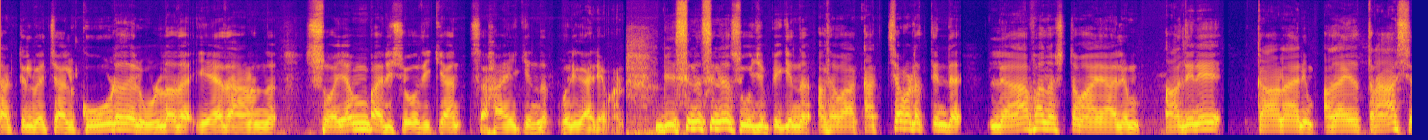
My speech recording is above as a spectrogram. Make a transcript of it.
തട്ടിൽ വെച്ചാൽ കൂടുതൽ ഉള്ളത് ഏതാണെന്ന് സ്വയം പരിശോധിക്കാൻ സഹായിക്കുന്ന ഒരു കാര്യമാണ്. ബിസിനസ്സിനെ സൂചിപ്പിക്കുന്ന അഥവാ കച്ചവടത്തിന്റെ ലാഭനഷ്ടമായാലും അതിനെ കാണാനും അതായത് ത്രാശ്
